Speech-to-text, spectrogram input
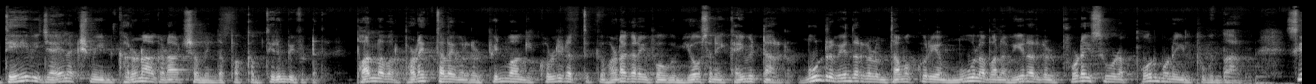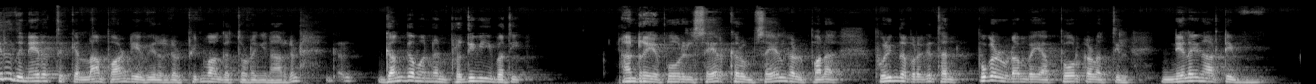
தேவி ஜெயலட்சுமியின் கருணா கடாட்சம் இந்த பக்கம் திரும்பிவிட்டது. பல்லவர் படைத்தலைவர்கள் பின்வாங்கி கொள்ளிடத்துக்கு வடகரை போகும் யோசனை கைவிட்டார்கள். மூன்று வேந்தர்களும் தமக்குரிய மூலபல வீரர்கள் புடைசூழ போர் போர்முனையில் புகுந்தார்கள். சிறிது நேரத்துக்கெல்லாம் பாண்டிய வீரர்கள் பின்வாங்கத் தொடங்கினார்கள். கங்க மன்னன் பிரதிவீபதி அன்றைய போரில் செயற்கரும் செயல்கள் பல புரிந்த பிறகு தன் புகழுடம்பை அப்போர்க்களத்தில் நிலைநாட்டி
